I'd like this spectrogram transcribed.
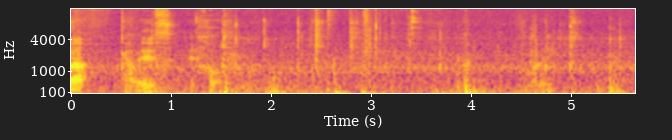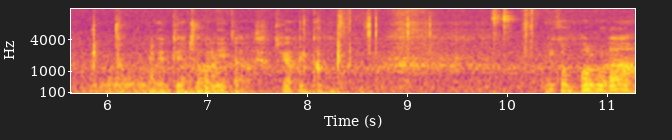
Cada vez mejor. Vale. Uh, 28 balitas, qué rico. Y con pólvora.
